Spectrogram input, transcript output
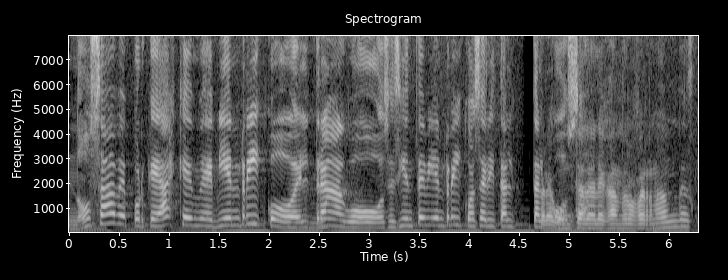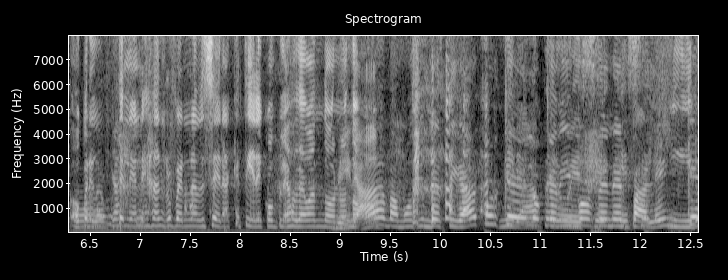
no sabe porque ah, es que me bien rico el trago, se siente bien rico hacer y tal, tal pregúntale a Alejandro Fernández. O pregúntale a Alejandro Fernández, ¿será que tiene complejo de abandono? Mira, vamos a investigar porque lo que vimos en el palenque.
